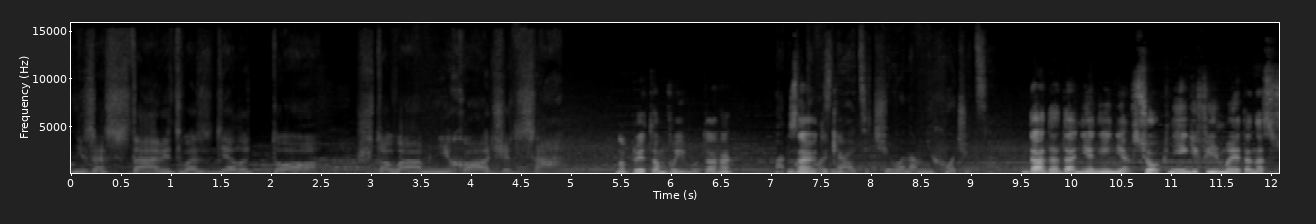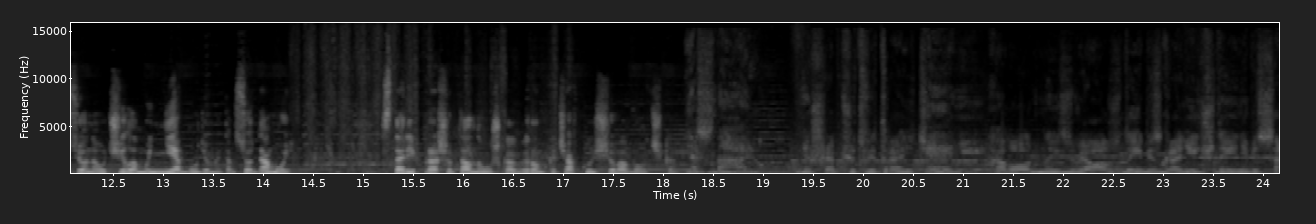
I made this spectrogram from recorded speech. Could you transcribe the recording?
не заставит вас делать то, что вам не хочется. Но при этом выебут, ага. Откуда Знаю вы таких. знаете, чего нам не хочется? Да-да-да, не-не-не, все, книги, фильмы, это нас все научило, мы не будем это, все, домой. Старик прошептал на ушко громко чавкающего волчика. Я знаю, не шепчут ветра и тени, холодные звезды и безграничные небеса.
